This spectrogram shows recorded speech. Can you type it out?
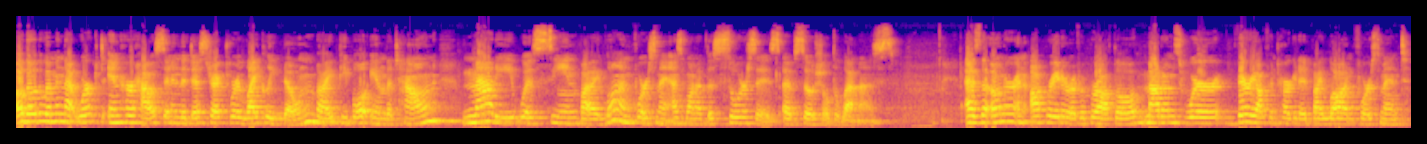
Although the women that worked in her house and in the district were likely known by people in the town, Maddie was seen by law enforcement as one of the sources of social dilemmas. As the owner and operator of a brothel, madams were very often targeted by law enforcement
